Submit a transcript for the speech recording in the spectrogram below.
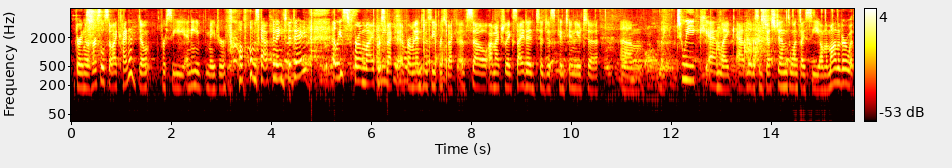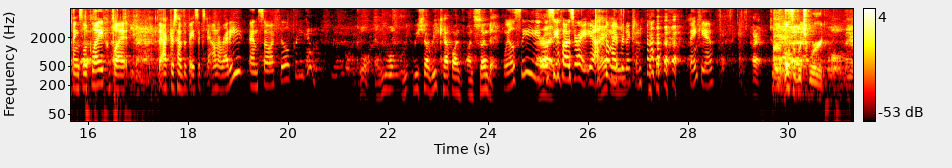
during the rehearsal, so I kind of don't foresee any major problems happening today, at least from my perspective, from an intimacy perspective. So I'm actually excited to just continue to um, like tweak and like add little suggestions once I see on the monitor what things look like, but the actors have the basics down already, and so I feel pretty good. Cool. And we will. We, we shall recap on on Sunday. We'll see. All we'll right. see if I was right. Yeah, Thank my you. prediction. Thank you. All right. both of which were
